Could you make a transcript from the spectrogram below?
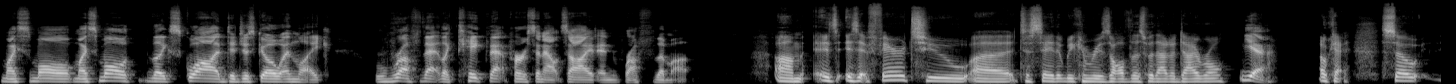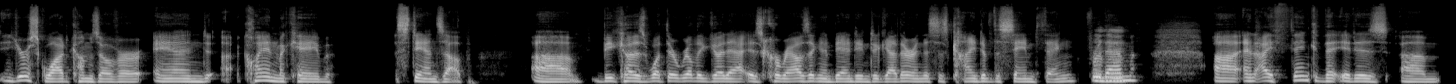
my small my small like squad to just go and like rough that like take that person outside and rough them up. Um, is is it fair to uh, to say that we can resolve this without a die roll? Yeah. Okay, so your squad comes over, and uh, Clan McCabe stands up uh, because what they're really good at is carousing and banding together, and this is kind of the same thing for Mhm. them. Uh, and I think that it is um,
